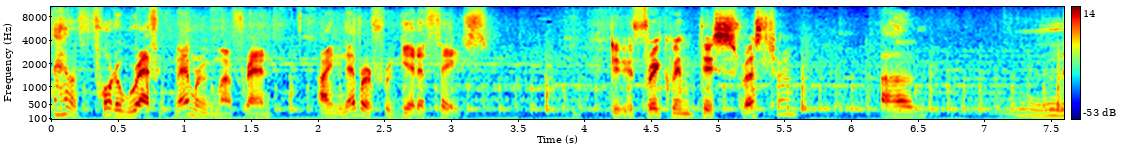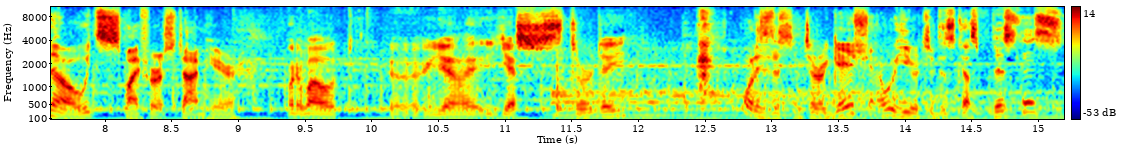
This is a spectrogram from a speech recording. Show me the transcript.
I have a photographic memory, my friend. I never forget a face. Do you frequent this restaurant? Uh, No, it's my first time here. What about uh, yeah, yesterday? What is this interrogation? Are we here to discuss business?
